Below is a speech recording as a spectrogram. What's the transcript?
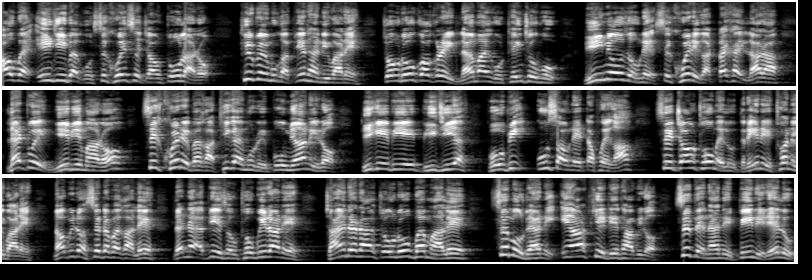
အောက်ဘက်အင်းကြီးဘက်ကိုစစ်ခွေးစစ်ကြောင်းတိုးလာတော့ထိတွေ့မှုကပြင်းထန်နေပါတယ်ကျုံတိုးကော့ဂရိတ်လမ်းပိုင်းကိုထိန်းချုပ်ဖို့ နီးမျိုးစုံနဲ့စစ်ခွေးတွေကတိုက်ခိုက်လာတာလက်တွေ့မြေပြင်မှာတော့စစ်ခွေးတွေဘက်ကထိခိုက်မှုတွေပုံများနေတော့ DKBA BGF ဗိုလ်ဘိဥဆောင်တဲ့တပ်ဖွဲ့ကစစ်ကြောင်းထိုးမယ်လို့သတင်းတွေထွက်နေပါတယ်နောက်ပြီးတော့စစ်တပ်ဘက်ကလည်းလက်နက်အပြည့်စုံထုတ်ပေးထားတဲ့ဂျိုင်းဒရာကျုံတိုးဘက်မှာလည်းစစ်မှုထမ်းတွေအင်အားဖြည့်တင်းထားပြီးတော့စစ်တင်တန်းတွေပေးနေတယ်လို့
